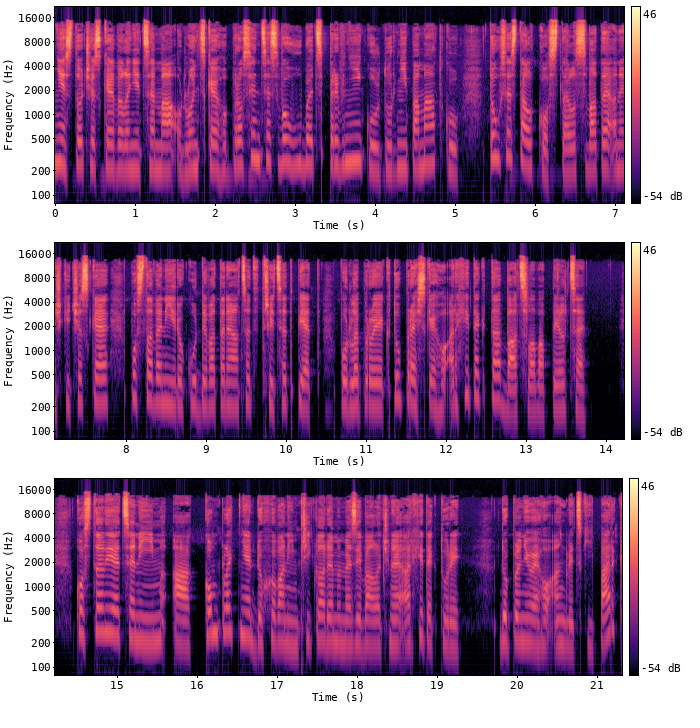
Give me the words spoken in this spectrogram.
Město České Velenice má od loňského prosince svou vůbec první kulturní památku. Tou se stal kostel svaté Anešky České, postavený roku 1935 podle projektu pražského architekta Václava Pilce. Kostel je ceným a kompletně dochovaným příkladem meziválečné architektury. Doplňuje ho anglický park,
